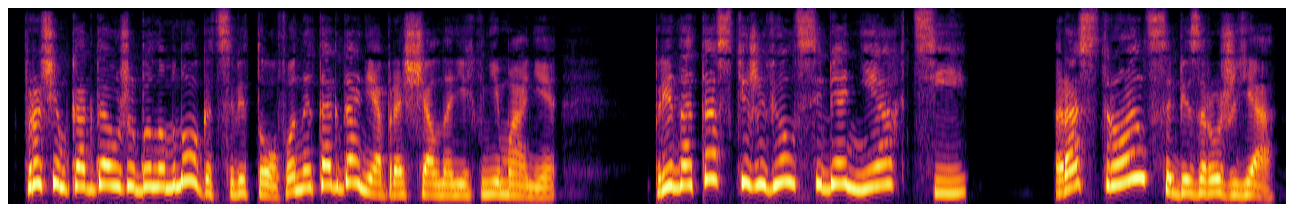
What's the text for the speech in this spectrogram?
Впрочем, когда уже было много цветов, он и тогда не обращал на них внимания. При Натаске же вел себя не ахти. Расстроился без ружья —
